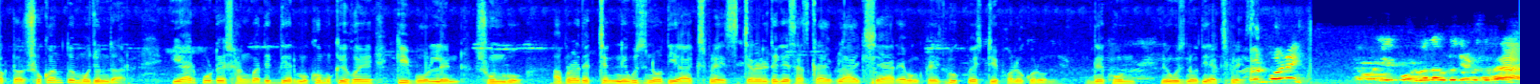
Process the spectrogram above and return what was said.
ডক্টর সুকান্ত মজুমদার। এয়ারপোর্টে সাংবাদিকদের মুখোমুখি হয়ে কি বললেন শুনব। আপনারা দেখছেন নিউজ নদিয়া এক্সপ্রেস। চ্যানেলটিকে সাবস্ক্রাইব লাইক শেয়ার এবং ফেসবুক পেজটি ফলো করুন। দেখুন news Nadia express. Good morning হ্যাঁ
